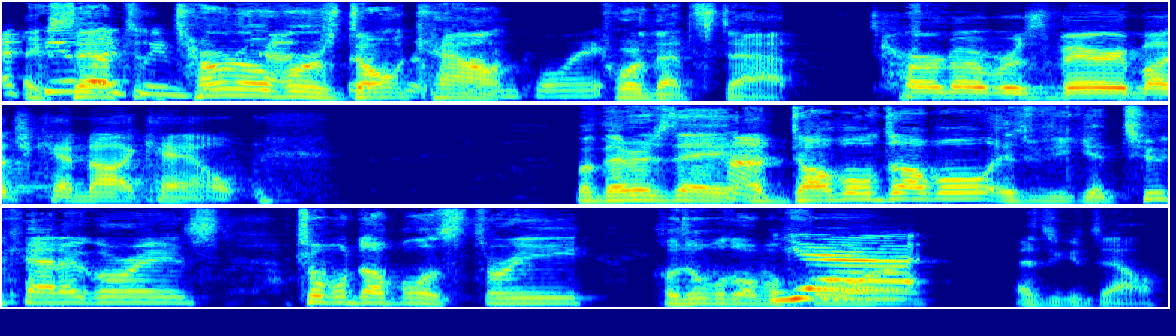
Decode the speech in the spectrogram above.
I feel Except like turnovers don't this at some count point. toward that stat. Turnovers very much cannot count. But there is a, Huh. a double double is if you get two categories. Triple double is three. Quadruple double Yeah. four, as you can tell.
